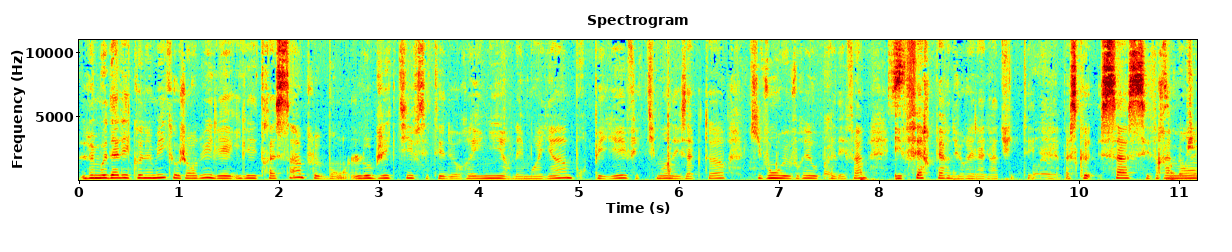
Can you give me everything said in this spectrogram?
le modèle économique aujourd'hui, il est, il est, très simple. Bon, l'objectif, c'était de réunir les moyens pour payer effectivement des acteurs qui vont œuvrer auprès des femmes et faire perdurer la gratuité. Parce que ça, c'est vraiment.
